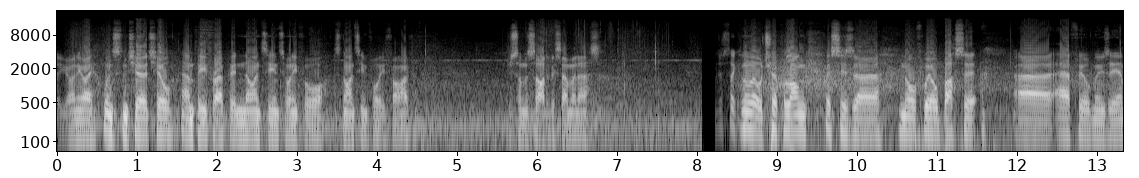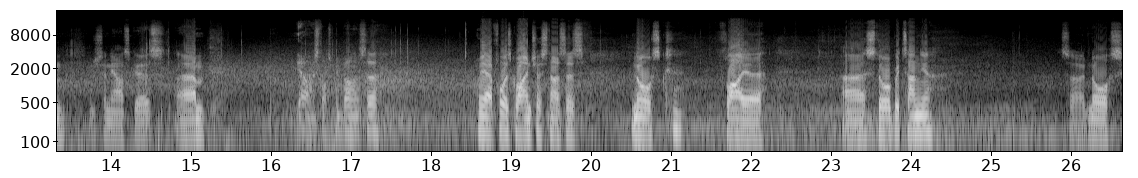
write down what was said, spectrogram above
There you go, anyway, Winston Churchill, MP for Epping, 1924 to 1945. Just on the side of this M&S. Just taking a little trip along, this is uh, North Weald Bassett uh, Airfield Museum, just on the outskirts. Um, yeah, I just lost my balance there. Yeah, I thought it was quite interesting, it says Norsk Flyer uh, Store Britannia so Norse,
